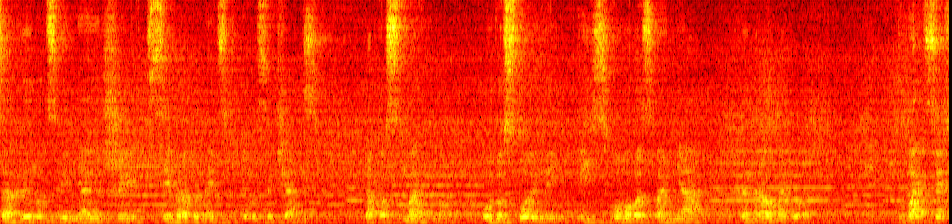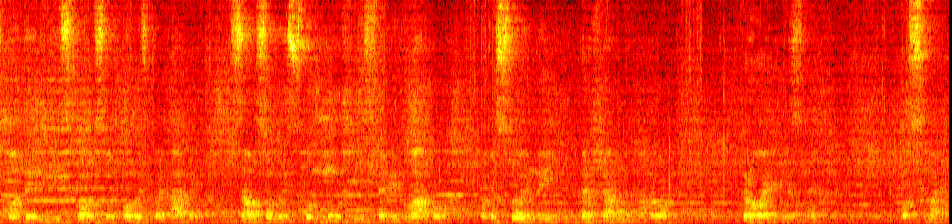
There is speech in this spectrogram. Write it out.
загинув, звільняючи Сєвєродонецьк і Лисичанськ та посмертно удостоєний військового звання генерал-майор. 21 військовослужбовець бригади за особисту мужність та відвагу удостоєний державних нагород. Троє із них посмертно.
